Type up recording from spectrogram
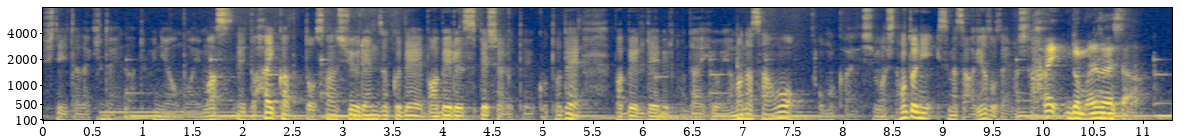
していただきたいなというふうには思います、えっと、ハイカット3週連続でバベルスペシャルということでバベルレベルの代表山田さんをお迎えしました。本当にすみませんありがとうございました。はいどうもありがとうございました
